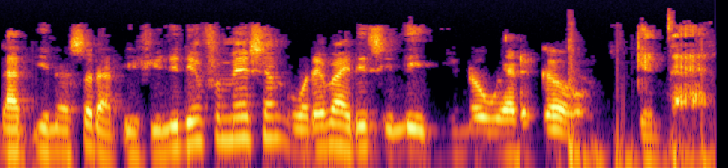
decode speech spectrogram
That you know, so that if you need information, whatever it is you need, you know where to go get that.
